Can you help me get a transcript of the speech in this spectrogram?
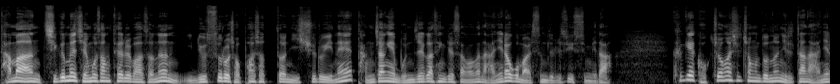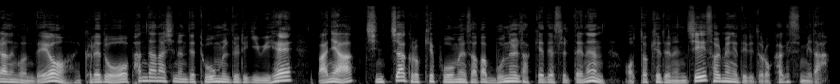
다만 지금의 재무 상태를 봐서는 뉴스로 접하셨던 이슈로 인해 당장의 문제가 생길 상황은 아니라고 말씀드릴 수 있습니다. 크게 걱정하실 정도는 일단 아니라는 건데요. 그래도 판단하시는데 도움을 드리기 위해 만약 진짜 그렇게 보험회사가 문을 닫게 됐을 때는 어떻게 되는지 설명해 드리도록 하겠습니다.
